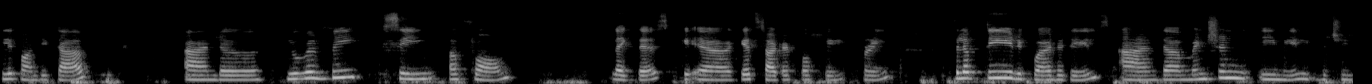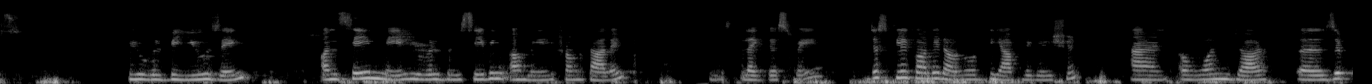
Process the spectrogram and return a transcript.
click on the tab and uh, you will be seeing a form like this uh, get started for free fill up the required details and the mention email which is you will be using. On same mail you will be receiving a mail from Talend like this way. Just click on the download the application and a one jar uh, zip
